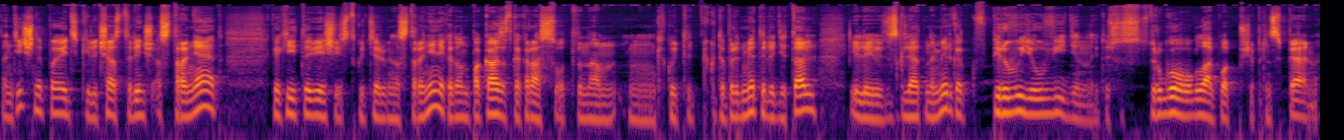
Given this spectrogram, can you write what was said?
античной поэтики, или часто Линч остраняет какие-то вещи, есть такой термин остранения, когда он показывает как раз вот нам какой-то какой предмет или деталь, или взгляд на мир как впервые увиденный, то есть с другого угла вообще принципиально.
